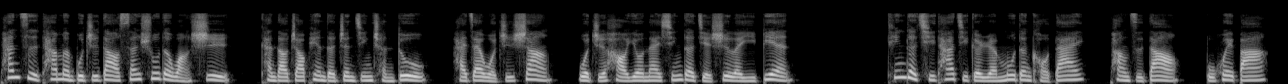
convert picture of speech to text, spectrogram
潘子他们不知道三叔的往事，看到照片的震惊程度还在我之上，我只好又耐心的解释了一遍，听得其他几个人目瞪口呆。胖子道：“不会吧？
